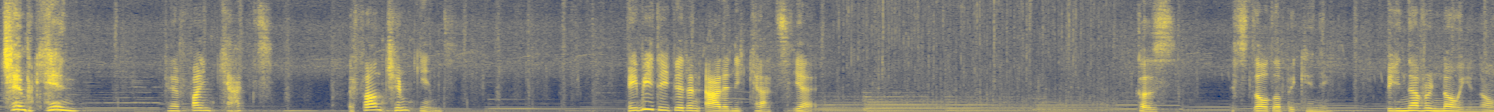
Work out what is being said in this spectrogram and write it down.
Chimkin! Can I find cats? I found chimkins. Maybe they didn't add any cats yet. Because it's still the beginning. But you never know, you know?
